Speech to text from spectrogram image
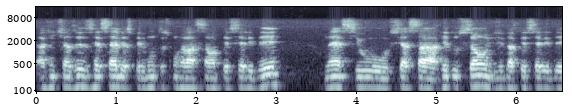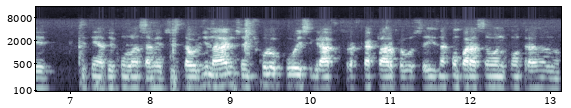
a gente às vezes recebe as perguntas com relação à PCLD, né, se, o, se essa redução de, da PCLD se tem a ver com lançamentos extraordinários, a gente colocou esse gráfico para ficar claro para vocês na comparação ano contra ano.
